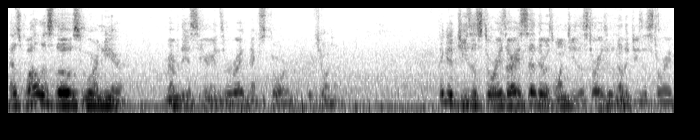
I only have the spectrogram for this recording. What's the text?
as well as those who are near. Remember, the Assyrians are right next door with Jonah. Think of Jesus' stories. I already said there was one Jesus story. Here's another Jesus story.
